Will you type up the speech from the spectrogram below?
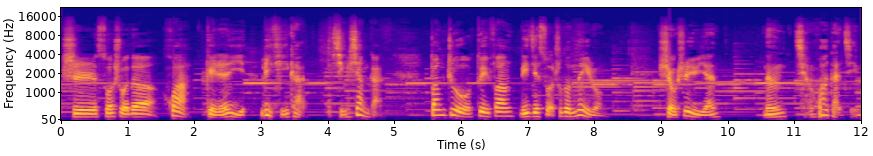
使所说的话给人以立体感、形象感。帮助对方理解所说的内容，手势语言能强化感情，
